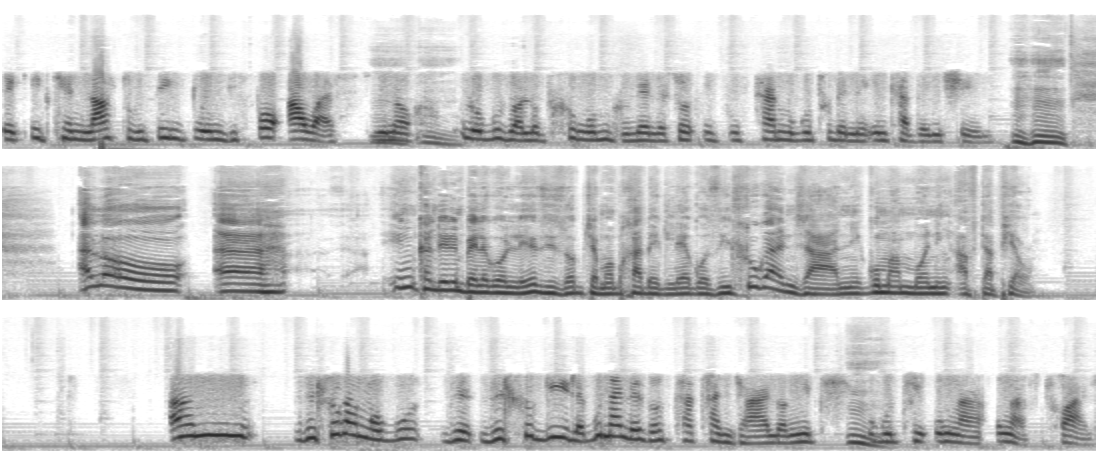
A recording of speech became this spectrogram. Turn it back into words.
it can last within 24 hours you know lokuzwa lobuhlungu obudlulele. So it is time ukuthi ube ne-intervention. Mhm. alo uh inkhandela imbeleko lezi zobujamo obuhabekileko zihluka njani kuma-morning after pill? Um zihluka ngoku zihlukile. Kunalezo zithatha njalo ngithi ukuthi unga ungazithwali.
